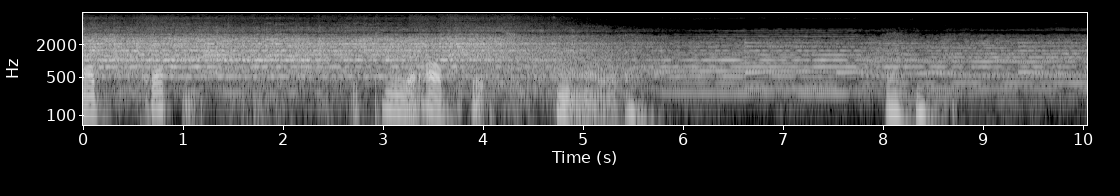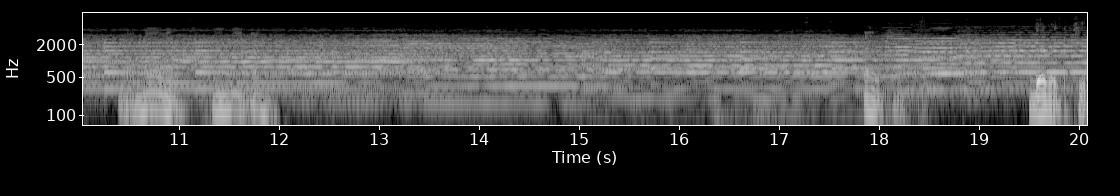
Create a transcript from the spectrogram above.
Hat Treppen. Die können wir auch durch. Oh. lassen.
